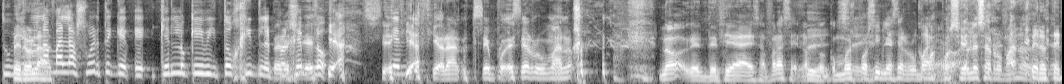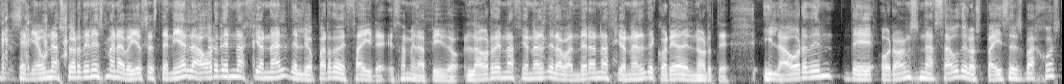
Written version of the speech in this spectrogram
tuvieron la las- mala suerte que, eh, que es lo que evitó Hitler, Pero por si ejemplo. decía, si que- decía Cioran, ¿se puede ser rumano? no, de- decía esa frase, ¿no? ¿Cómo es sí. posible ser rumano? ¿Cómo es no? posible ser rumano? Pero ten- tenía unas órdenes maravillosas. Tenía la Orden Nacional del Leopardo de Zaire, esa me la pido. La Orden Nacional de la Bandera Nacional de Corea del Norte. Y la Orden de Orange Nassau de los Países Bajos.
